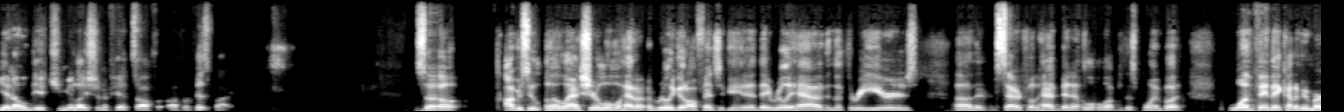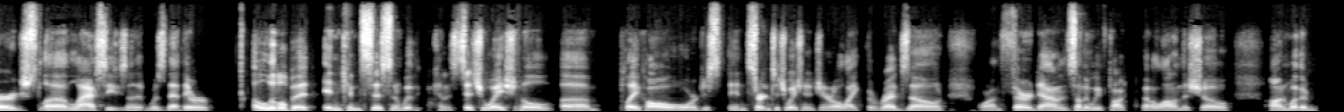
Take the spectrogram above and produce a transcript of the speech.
you know, the accumulation of hits off, off of his body. So obviously uh, last year Louisville had a, really good offensive unit. They really have in the three years uh, that Satterfield had been at Louisville up to this point. But one thing that kind of emerged uh, last season was that they were a little bit inconsistent with kind of situational um, play call or just in certain situations in general, like the red zone or on third down. It's something we've talked about a lot on the show on whether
